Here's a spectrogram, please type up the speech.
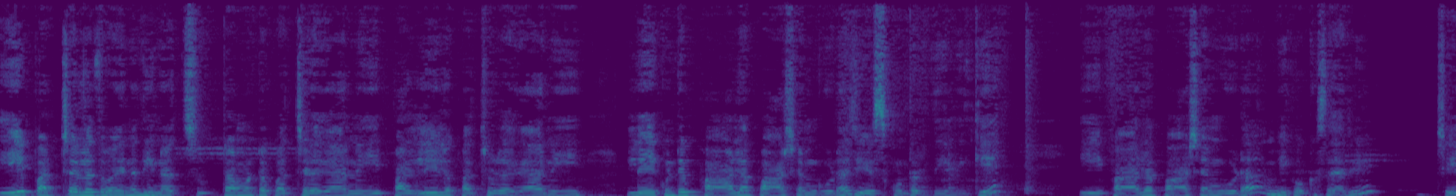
ఏ పచ్చళ్ళతో అయినా తినచ్చు. టమాటో పచ్చడి కానీ పల్లీల పచ్చడి కానీ లేకుంటే పాల పాశం కూడా చేసుకుంటారు దీనికి. ఈ పాల పాశం కూడా మీకు ఒకసారి చే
